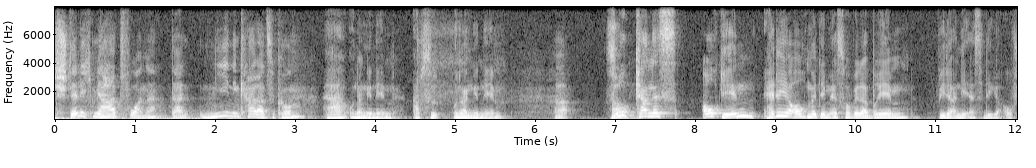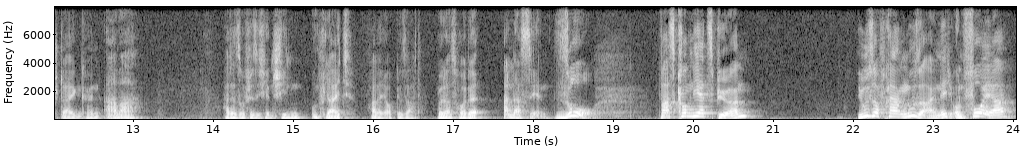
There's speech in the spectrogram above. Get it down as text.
stelle ich mir hart vor, ne? Da nie in den Kader zu kommen. Ja, unangenehm. Absolut unangenehm. Ja. So kann es auch gehen. Hätte ja auch mit dem SV Werder Bremen wieder in die erste Liga aufsteigen können. Aber hat er so für sich entschieden. Und vielleicht hat er ja auch gesagt, will das heute anders sehen. So, was kommt jetzt, Björn? User fragen Loser eigentlich. Und vorher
